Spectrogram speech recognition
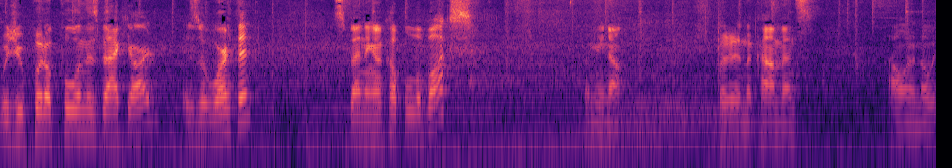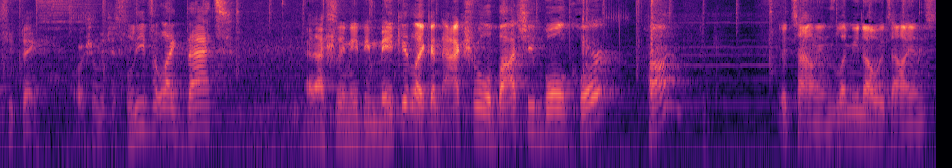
Would you put a pool in this backyard? Is it worth it? Spending a couple of bucks? Let me know. Put it in the comments. I want to know what you think. Or should we just leave it like that and actually maybe make it like an actual bocce ball court? Huh? Italians, let me know, Italians.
